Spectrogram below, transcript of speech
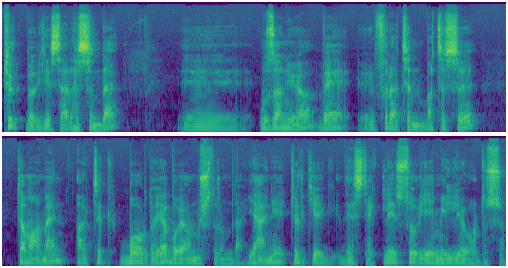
Türk bölgesi arasında e, uzanıyor ve e, Fırat'ın batısı tamamen artık Bordo'ya boyanmış durumda. Yani Türkiye destekli Suriye Milli Ordusu.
